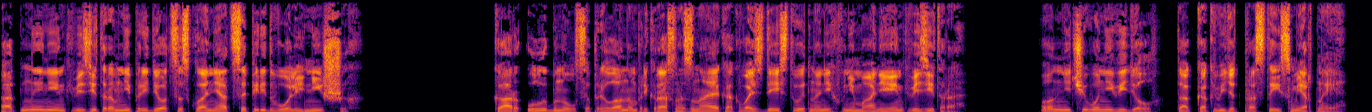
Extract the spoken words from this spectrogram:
Отныне инквизиторам не придется склоняться перед волей низших. Кар улыбнулся приланам, прекрасно зная, как воздействует на них внимание инквизитора. Он ничего не видел, так как видят простые смертные,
